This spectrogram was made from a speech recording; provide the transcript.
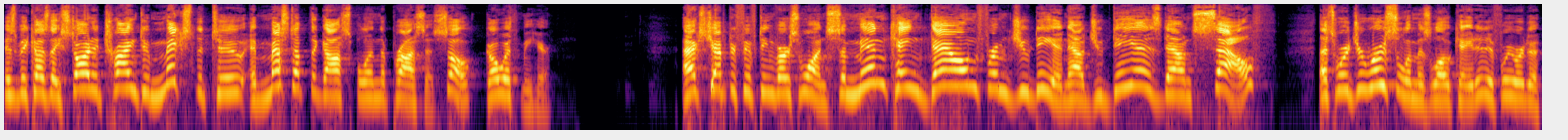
is because they started trying to mix the two and messed up the gospel in the process. So, go with me here. Acts chapter 15, verse 1. Some men came down from Judea. Now, Judea is down south. That's where Jerusalem is located, if we were to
